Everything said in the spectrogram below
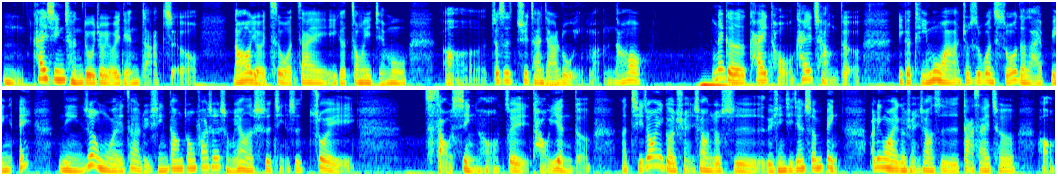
嗯开心程度就有一点打折哦。然后有一次我在一个综艺节目，呃，就是去参加录影嘛，然后那个开头开场的一个题目啊，就是问所有的来宾，诶，你认为在旅行当中发生什么样的事情是最扫兴哈，最讨厌的？那其中一个选项就是旅行期间生病，啊，另外一个选项是大塞车，好，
